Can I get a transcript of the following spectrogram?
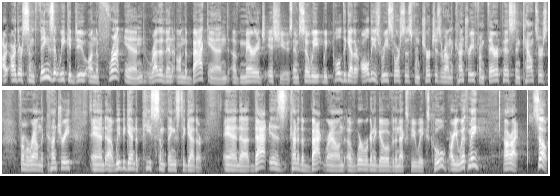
are, are, there some things that we could do on the front end rather than on the back end of marriage issues? And so we, we pulled together all these resources from churches around the country, from therapists and counselors from around the country, and uh, we began to piece some things together. And uh, that is kind of the background of where we're going to go over the next few weeks. Cool? Are you with me? All right. So,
